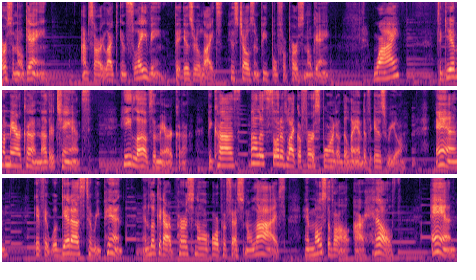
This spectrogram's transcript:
personal gain. I'm sorry, like enslaving the Israelites, his chosen people for personal gain. Why? To give America another chance. He loves America because, well, it's sort of like a firstborn of the land of Israel. And if it will get us to repent and look at our personal or professional lives, and most of all, our health, and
